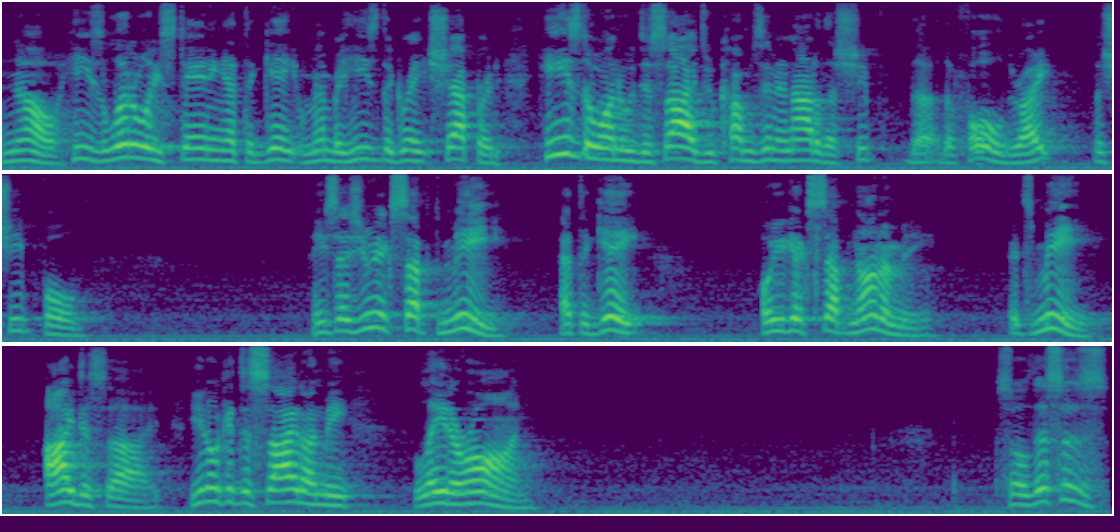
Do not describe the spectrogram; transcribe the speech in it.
No, he's literally standing at the gate. Remember, he's the great shepherd. He's the one who decides who comes in and out of the sheep, the, the fold, right? The sheepfold. He says, You accept me at the gate, or you accept none of me. It's me. I decide. You don't get to decide on me later on. So, this is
